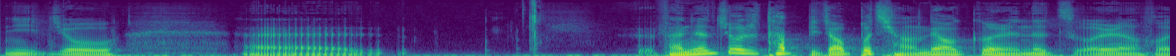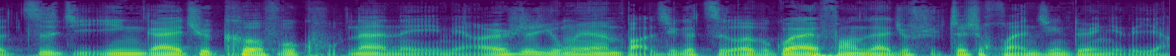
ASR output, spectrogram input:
你就呃。反正就是他比较不强调个人的责任和自己应该去克服苦难那一面，而是永远把这个责怪放在就是这是环境对你的压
